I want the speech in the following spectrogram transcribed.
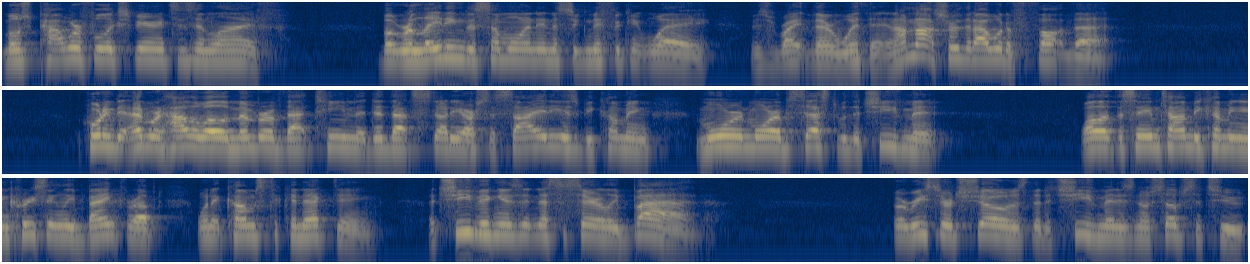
most powerful experiences in life. But relating to someone in a significant way is right there with it. And I'm not sure that I would have thought that. According to Edward Hallowell, a member of that team that did that study, our society is becoming more and more obsessed with achievement, while at the same time becoming increasingly bankrupt when it comes to connecting. Achieving isn't necessarily bad, But research shows that achievement is no substitute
